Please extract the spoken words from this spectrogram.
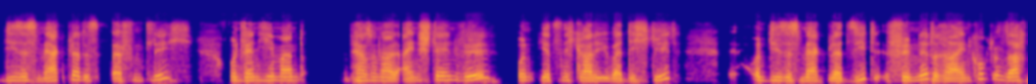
dieses Merkblatt ist öffentlich. Und wenn jemand Personal einstellen will und jetzt nicht gerade über dich geht und dieses Merkblatt sieht, findet, reinguckt und sagt,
